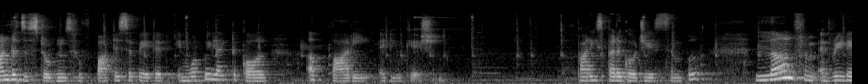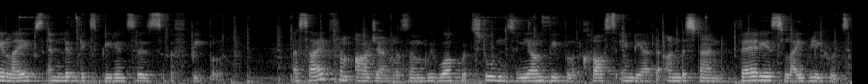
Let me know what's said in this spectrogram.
hundreds of students who've participated in what we like to call a Pari education. Pari's pedagogy is simple learn from everyday lives and lived experiences of people. Aside from our journalism, we work with students and young people across India to understand various livelihoods,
